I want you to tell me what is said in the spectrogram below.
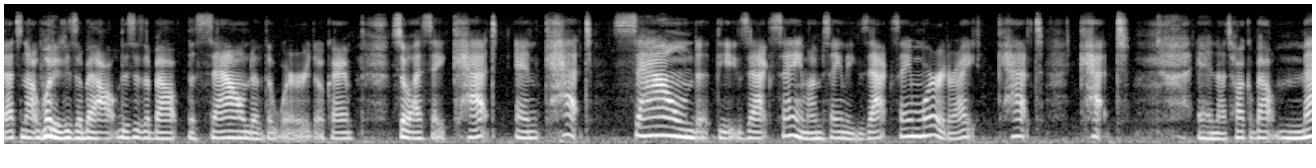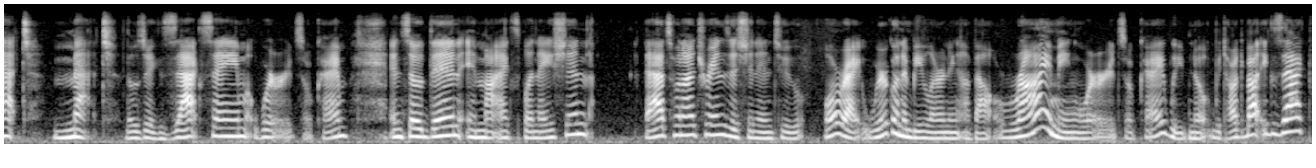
that's not what it is about. This is about the sound of the word, okay? So I say cat and cat sound the exact same. I'm saying the exact same word, right? Cat, cat and I talk about mat, mat. Those are exact same words, okay? And so then in my explanation, that's when I transition into all right, we're going to be learning about rhyming words, okay? We know we talked about exact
